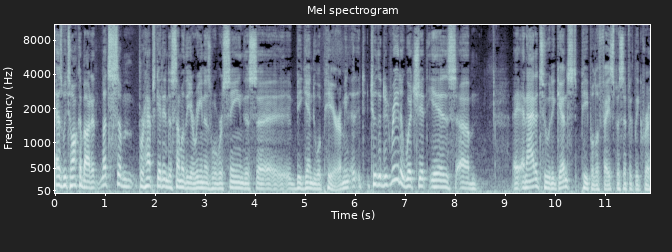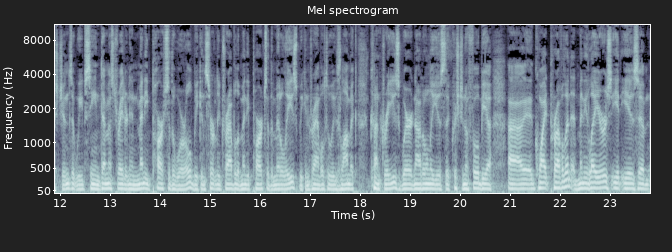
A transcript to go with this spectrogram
As we talk about it, let's um, perhaps get into some of the arenas where we're seeing this uh, begin to appear. I mean, uh, to the degree to which it is um, an attitude against people of faith, specifically Christians, that we've seen demonstrated in many parts of the world. We can certainly travel to many parts of the Middle East. We can travel to Islamic countries where not only is the Christianophobia uh, quite prevalent at many layers, it is um,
